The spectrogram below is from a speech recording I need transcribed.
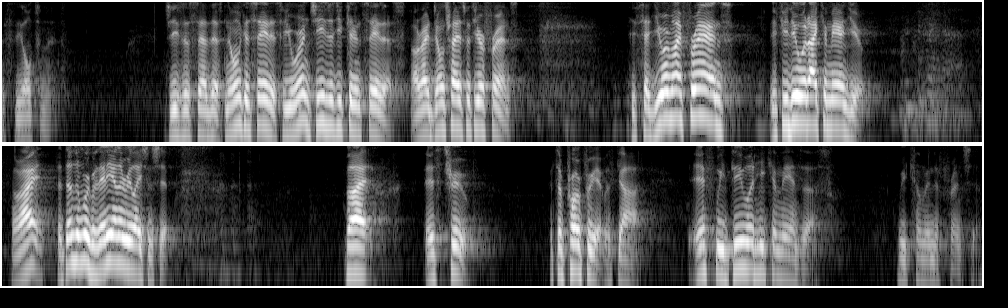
It's the ultimate. Jesus said this. No one can say this. If you weren't Jesus, you couldn't say this. All right? Don't try this with your friends. He said, You are my friends if you do what I command you. All right? That doesn't work with any other relationship. But it's true. It's appropriate with God. If we do what He commands us, we come into friendship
